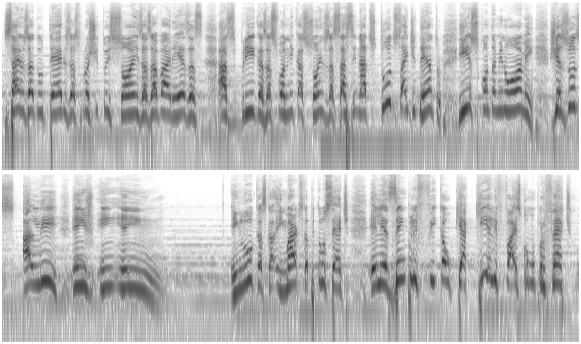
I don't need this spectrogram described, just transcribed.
saem os adultérios, as prostituições, as avarezas, as brigas, as fornicações, os assassinatos, tudo sai de dentro. E isso contamina o homem. Jesus, ali em, em, em, em Lucas, em Marcos capítulo 7, ele exemplifica o que aqui ele faz como profético.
